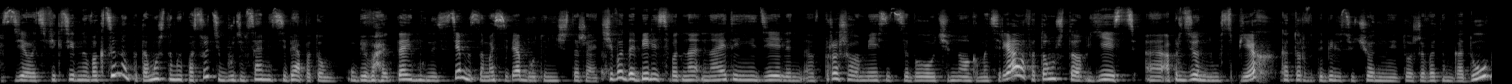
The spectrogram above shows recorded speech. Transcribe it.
сделать эффективную вакцину, потому что мы, по сути, будем сами себя потом убивать, да, иммунная система сама себя будет уничтожать. Чего добились вот на, на этой неделе? В прошлом месяце было очень много материалов о том, что есть э, определенный успех, которого добились ученые тоже в этом году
